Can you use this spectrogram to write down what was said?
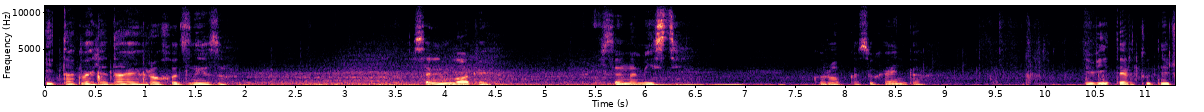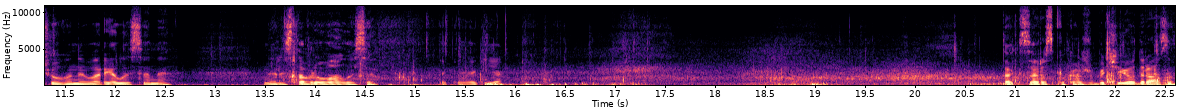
І так виглядає грохот знизу. Салінблоки, все на місці. Коробка сухенька. Вітер, тут нічого не варилося, не, не реставрувалося. Таке як є. Так, зараз покажу бичі одразу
